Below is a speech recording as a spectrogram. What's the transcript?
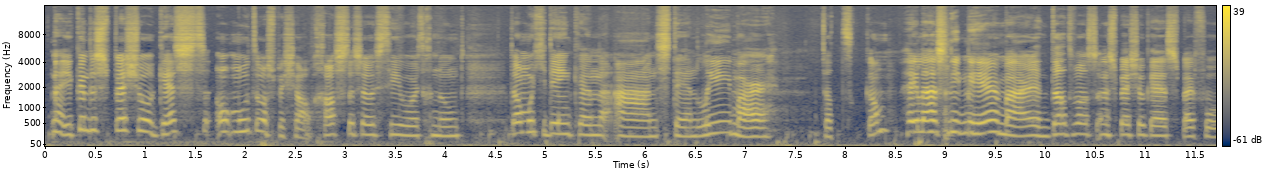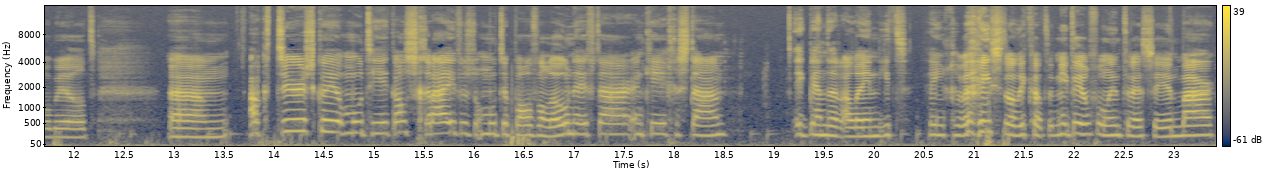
Nou, je kunt dus special guests ontmoeten, of speciaal gasten zoals die wordt genoemd. Dan moet je denken aan Stan Lee, maar dat kan helaas niet meer. Maar dat was een special guest bijvoorbeeld. Um, acteurs kun je ontmoeten, je kan schrijvers ontmoeten. Paul van Loon heeft daar een keer gestaan. Ik ben er alleen niet heen geweest, want ik had er niet heel veel interesse in. Maar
